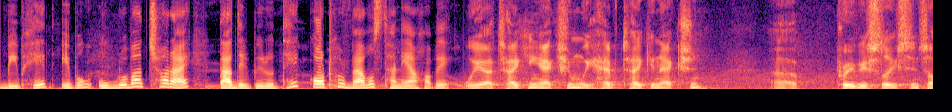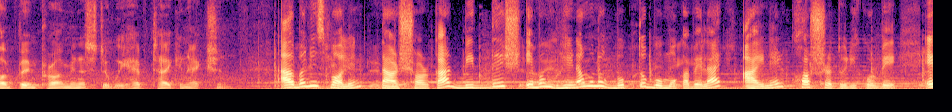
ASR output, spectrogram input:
বিভেদ এবং উগ্রবাদ ছড়ায় তাদের বিরুদ্ধে কঠোর ব্যবস্থা নেওয়া হবে. Uh, previously, since I've been Prime Minister, we have taken action. অ্যালবানিস বলেন তার সরকার বিদ্বেষ এবং ঘৃণামূলক বক্তব্য মোকাবেলায় আইনের খসড়া তৈরি করবে। এ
